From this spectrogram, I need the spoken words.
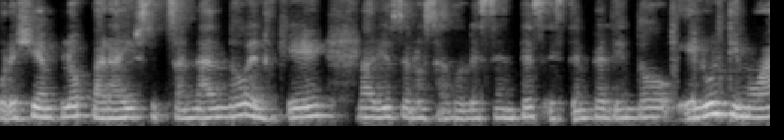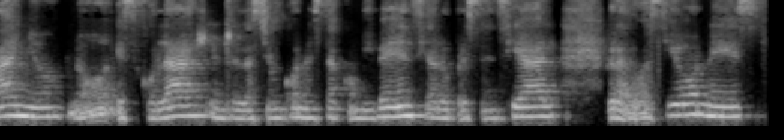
por ejemplo, para ir subsanando el que varios de los adolescentes estén perdiendo el último año, ¿no? Escolar en relación con esta convivencia, lo presencial, graduaciones,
